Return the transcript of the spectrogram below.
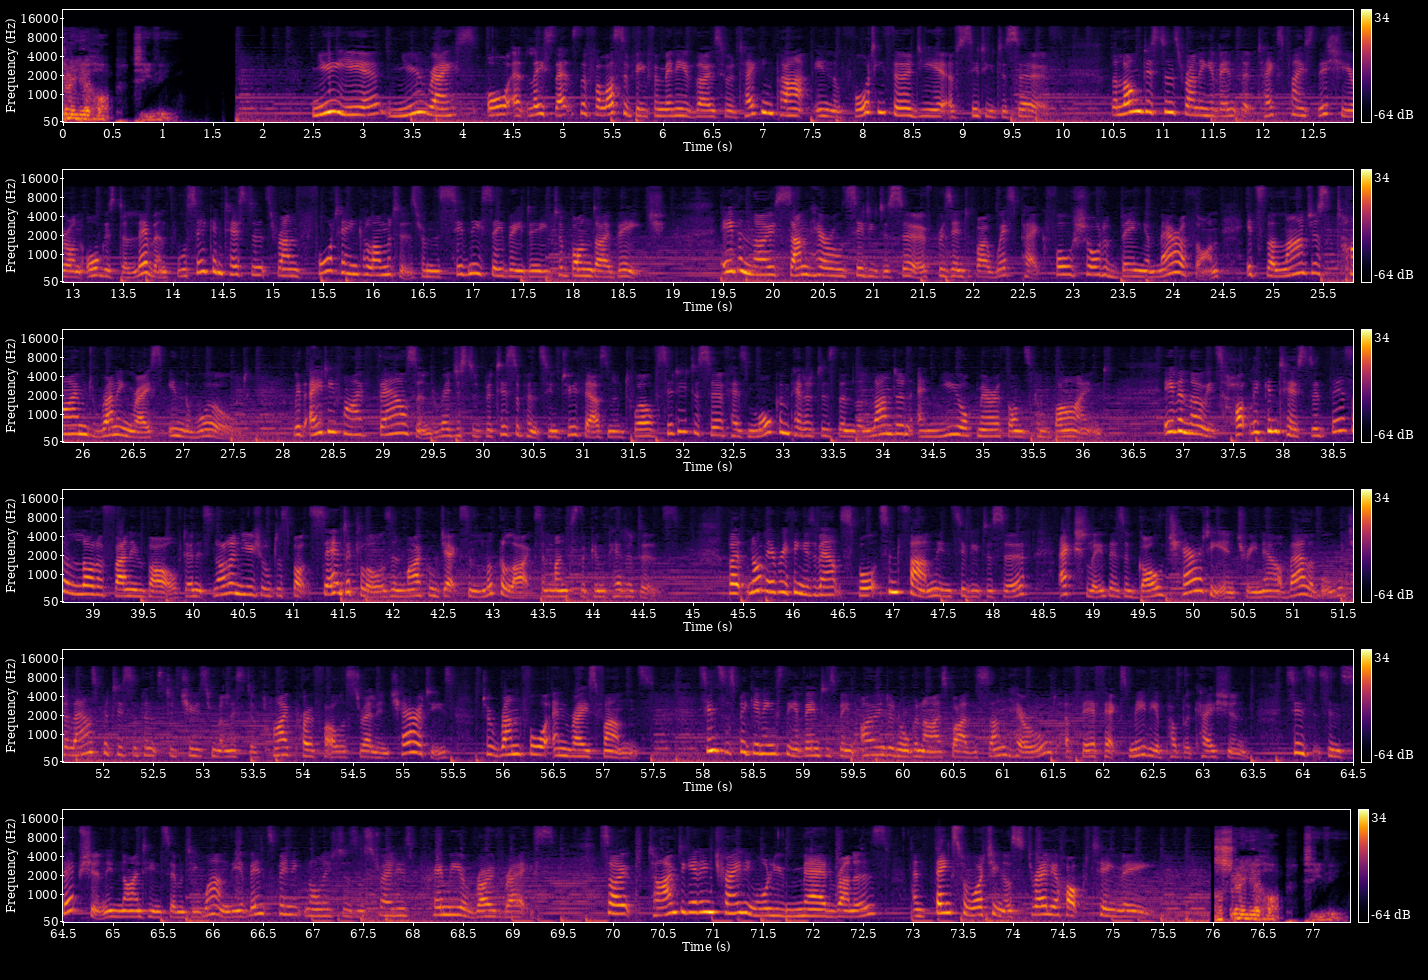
Australia Hop TV. New year, new race, or at least that's the philosophy for many of those who are taking part in the 43rd year of City to Surf. The long distance running event that takes place this year on August 11th will see contestants run 14 kilometres from the Sydney CBD to Bondi Beach. Even though Sun Herald City to Surf, presented by Westpac, falls short of being a marathon, it's the largest timed running race in the world. With 85,000 registered participants in 2012, City to Surf has more competitors than the London and New York marathons combined. Even though it's hotly contested, there's a lot of fun involved, and it's not unusual to spot Santa Claus and Michael Jackson lookalikes amongst the competitors. But not everything is about sports and fun in City to Surf. Actually, there's a gold charity entry now available which allows participants to choose from a list of high profile Australian charities to run for and raise funds. Since its beginnings, the event has been owned and organised by the Sun Herald, a Fairfax media publication. Since its inception in 1971, the event's been acknowledged as Australia's premier road race. So, time to get in training, all you mad runners and thanks for watching Australia Hop TV. Australia Hop TV.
